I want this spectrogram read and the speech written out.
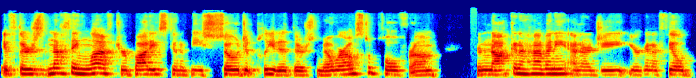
If there's nothing left, your body's going to be so depleted, there's nowhere else to pull from. You're not going to have any energy. You're going to feel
